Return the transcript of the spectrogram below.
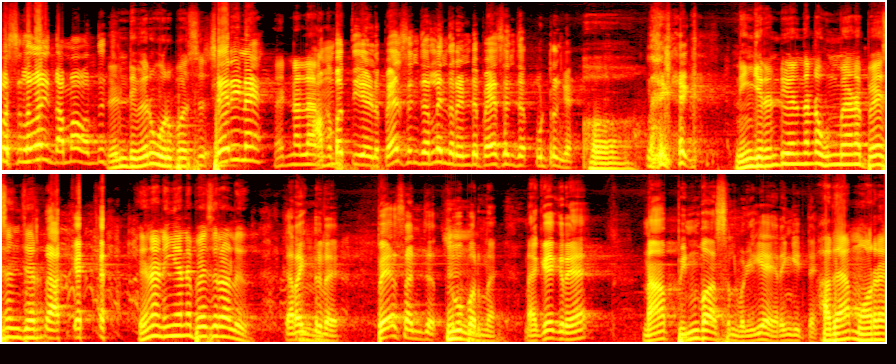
பஸ்ல தான் இந்த அம்மா வந்துச்சு. ரெண்டு பேரும் ஒரு பஸ். சரிண்ணே. நல்லா ஐம்பத்தி ஏழு பேசஞ்சர்ல இந்த ரெண்டு பேசஞ்சர் விட்டுருங்க. நீங்க ரெண்டு பேரும் தானே உண்மையான பேசஞ்சர் ஏன்னா நீங்க என்ன பேசுற ஆளு? கரெக்டுண்ணே பேசஞ்சர் சூப்பர்ண்ணே நான் கேட்குறேன் நான் பின்வாசல் வழியா இறங்கிட்டேன். அதான் முறை.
